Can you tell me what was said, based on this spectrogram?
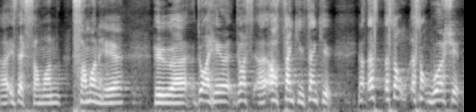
Uh, is there someone, someone here who, uh, do I hear it? Do I, uh, oh, thank you, thank you. you know, that's, that's, not, that's not worship.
